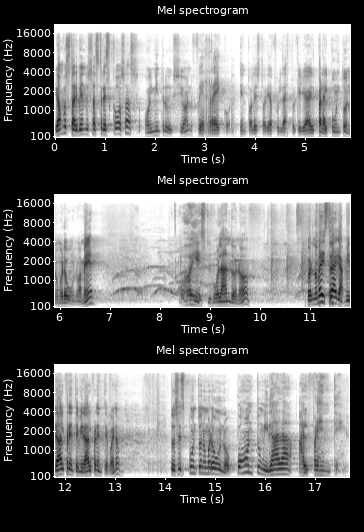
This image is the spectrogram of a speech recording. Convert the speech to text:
Y vamos a estar viendo estas tres cosas. Hoy mi introducción fue récord en toda la historia de Full porque yo voy para el punto número uno. Amén. Hoy estoy volando, ¿no? Pero no me distraiga, mirada al frente, mirada al frente. Bueno, entonces punto número uno, pon tu mirada al frente.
